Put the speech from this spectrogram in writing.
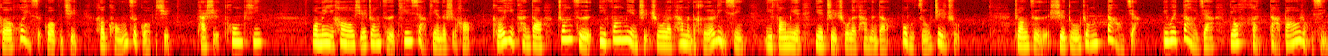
和惠子过不去，和孔子过不去，他是通批。我们以后学庄子《天下篇》的时候。可以看到，庄子一方面指出了他们的合理性，一方面也指出了他们的不足之处。庄子是独中道家，因为道家有很大包容性，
